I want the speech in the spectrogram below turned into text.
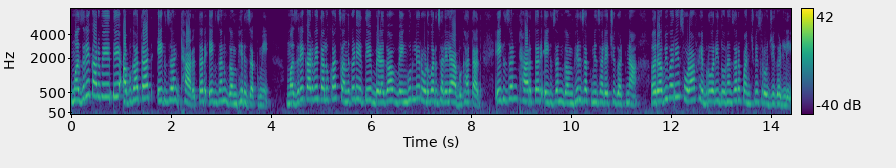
मजरे कारवे येथे अपघातात एक जण ठार तर एक जण गंभीर जखमी. मजरे कारवे तालुका चंदगड येथे बेळगाव वेंगुर्ले रोडवर झालेल्या अपघातात एक जण ठार तर एक जण गंभीर जखमी झाल्याची घटना रविवारी सोळा फेब्रुवारी दोन हजार पंचवीस रोजी घडली.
